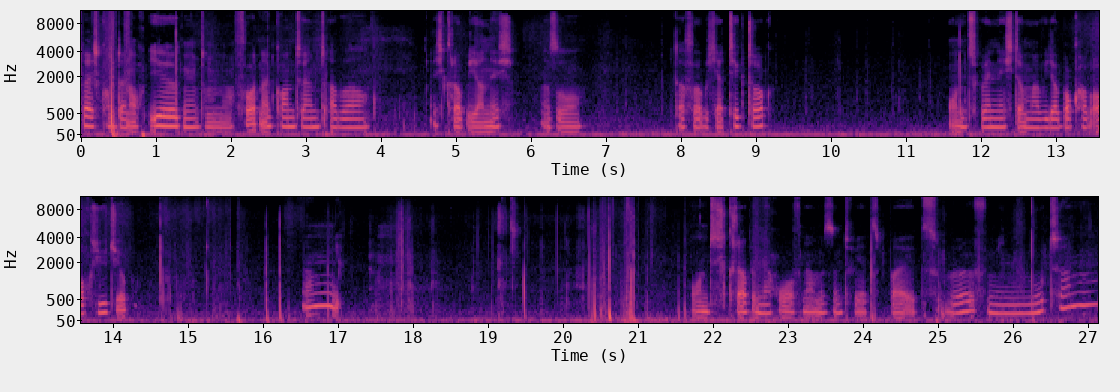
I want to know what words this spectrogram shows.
Vielleicht kommt dann auch irgendein Fortnite-Content, aber ich glaube eher nicht. Also dafür habe ich ja TikTok. Und wenn ich dann mal wieder Bock habe, auch YouTube. Ähm, ja. Und ich glaube, in der Rohaufnahme sind wir jetzt bei zwölf Minuten.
